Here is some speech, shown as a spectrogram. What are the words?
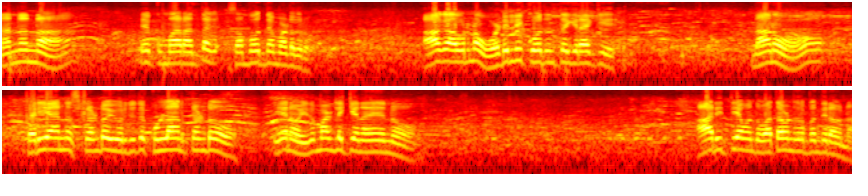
ನನ್ನನ್ನು ಎ ಕುಮಾರ್ ಅಂತ ಸಂಬೋಧನೆ ಮಾಡಿದ್ರು. ಆಗ ಅವ್ರನ್ನ ಹೊಡಿಲಿಕ್ಕೆ ಹೋದಂಥ ಗಿರಾಕಿ. ನಾನು ಕರಿಯ ಅನ್ನಿಸ್ಕೊಂಡು, ಇವ್ರ ಜೊತೆ ಕುಳ್ಳ ಅನ್ಕೊಂಡು, ಏನೋ ಇದು ಮಾಡಲಿಕ್ಕೆ ನಾನೇನು ಆ ರೀತಿಯ ಒಂದು ವಾತಾವರಣದಲ್ಲಿ ಬಂದಿರೋವನ್ನ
